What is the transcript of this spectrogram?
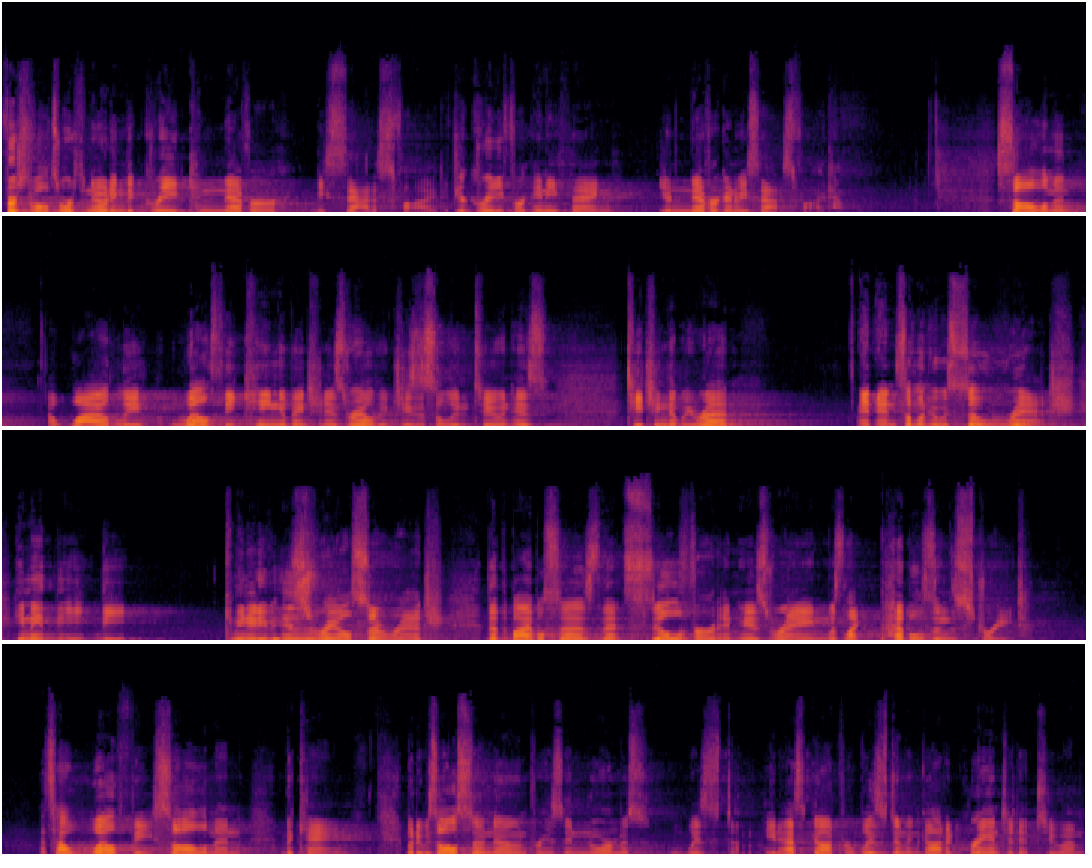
First of all, it's worth noting that greed can never be satisfied. If you're greedy for anything, you're never going to be satisfied. Solomon, a wildly wealthy king of ancient Israel, who Jesus alluded to in his teaching that we read, and, and someone who was so rich, he made the, the community of Israel so rich that the Bible says that silver in his reign was like pebbles in the street. That's how wealthy Solomon became. But he was also known for his enormous wisdom. He'd asked God for wisdom, and God had granted it to him.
